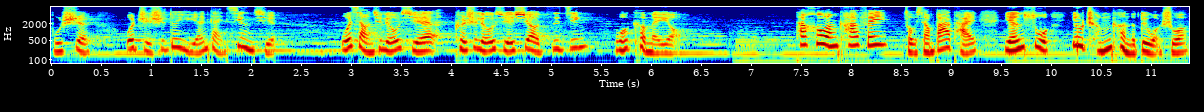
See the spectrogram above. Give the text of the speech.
不是，我只是对语言感兴趣。我想去留学，可是留学需要资金，我可没有。他喝完咖啡，走向吧台，严肃又诚恳地对我说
